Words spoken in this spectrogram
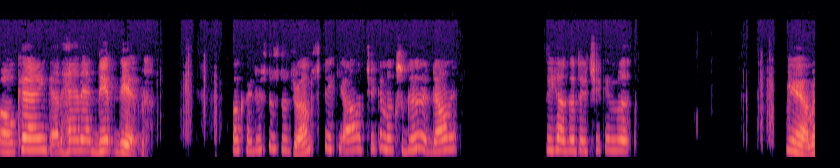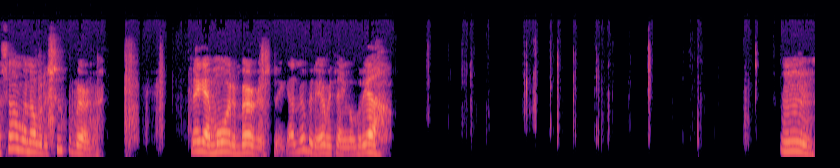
Okay, gotta have that dip dip. Okay, this is the drumstick, y'all. Chicken looks good, don't it? See how good that chicken look? Yeah, my son went over to Super Burger. They got more than burgers. They got a little bit of everything over there. Mmm.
